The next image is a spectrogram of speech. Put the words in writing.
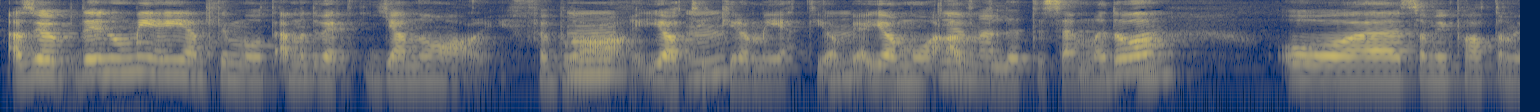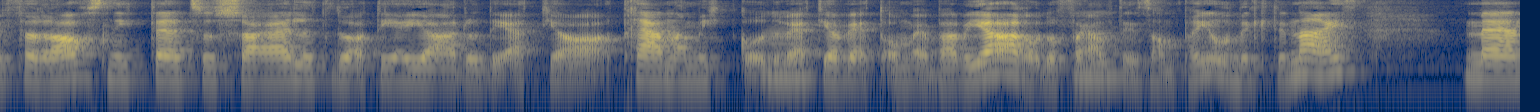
Alltså jag, det är nog mer egentligen mot, ja men du vet januari, februari. Jag tycker de är jättejobbiga. Jag mår Jag alltid lite sämre då. Och eh, som vi pratade om i förra avsnittet så sa jag lite då att det jag gör då det är att jag tränar mycket och du vet jag vet om vad jag behöver göra och då får jag alltid en sån period vilket är nice. Men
